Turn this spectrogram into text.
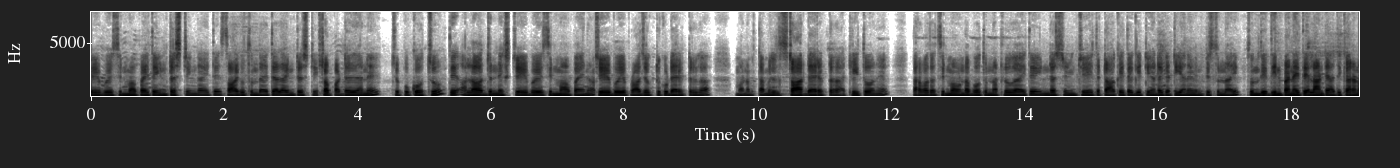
చేయబోయే సినిమాపై అయితే ఇంట్రెస్టింగ్గా అయితే సాగుతుంది అయితే అది ఇంట్రెస్టింగ్ పడ్డది అని చెప్పుకోవచ్చు. అయితే అల్లా అర్జున్ నెక్స్ట్ చేయబోయే సినిమా పైన చేయబోయే ప్రాజెక్టుకు డైరెక్టర్గా మనం తమిళ స్టార్ డైరెక్టర్ అట్లీతోనే తర్వాత సినిమా ఉండబోతున్నట్లుగా అయితే ఇండస్ట్రీ నుంచి అయితే టాక్ అయితే గట్టి అంటే గట్టిగానే వినిపిస్తున్నాయి. ఉంది. దీనిపైన అయితే ఎలాంటి అధికారణ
